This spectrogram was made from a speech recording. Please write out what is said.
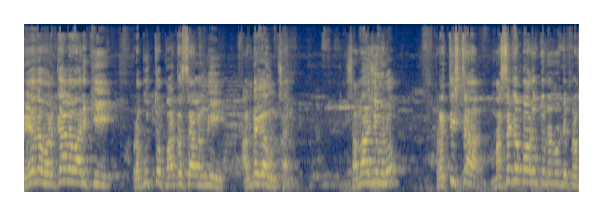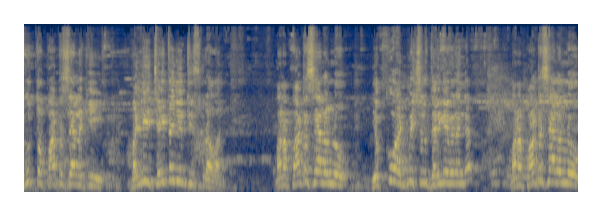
పేద వర్గాల వారికి ప్రభుత్వ పాఠశాలల్ని అండగా ఉంచాలి. సమాజంలో ప్రతిష్ట మసకబారుతున్నటువంటి ప్రభుత్వ పాఠశాలకి మళ్ళీ చైతన్యం తీసుకురావాలి. మన పాఠశాలల్లో ఎక్కువ అడ్మిషన్లు జరిగే విధంగా మన పాఠశాలల్లో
